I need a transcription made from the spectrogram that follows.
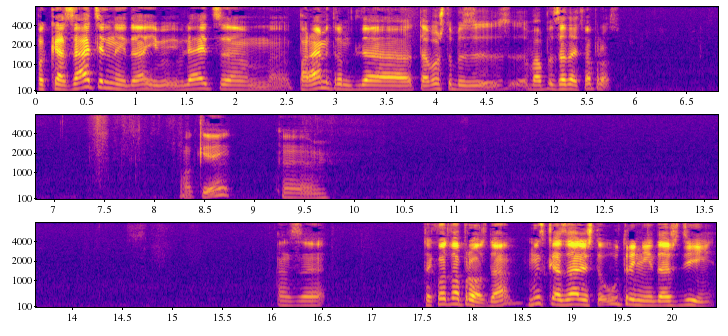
показательный, да, является параметром для того, чтобы задать вопрос. Окей. Эм. За- Так вот вопрос, да? Мы сказали, что утренние дожди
